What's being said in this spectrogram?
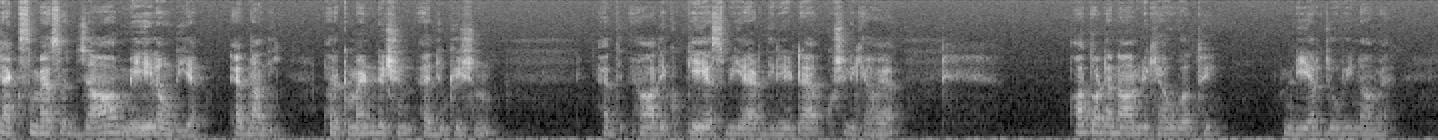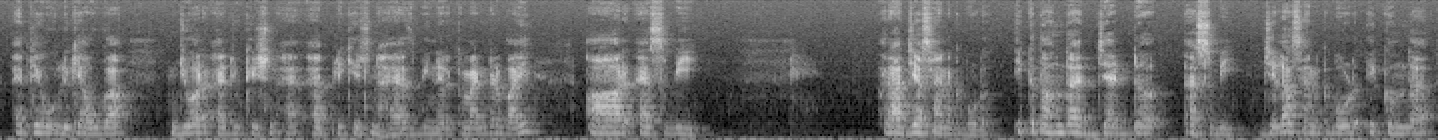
ਟੈਕਸ ਮੈਸੇਜ ਜਾਂ ਮੇਲ ਆਉਂਦੀ ਹੈ ਐਦਾਂ ਦੀ। ਰਿਕਮੈਂਡੇਸ਼ਨ ਐਜੂਕੇਸ਼ਨ ਆ ਦੇਖੋ KSB ਐਟ ਦੀ ਰੇਟ ਹੈ ਕੁਝ ਲਿਖਿਆ ਹੋਇਆ। ਆ ਤੁਹਾਡਾ ਨਾਮ ਲਿਖਿਆ ਹੋਊਗਾ ਉੱਥੇ। ਡੀਅਰ ਜੋ ਵੀ ਨਾਮ ਹੈ। ਇੱਥੇ ਉਹ ਲਿਖਿਆ ਹੋਊਗਾ, your education a- application has been recommended by RSB ਰਾਜਿਆ ਸੈਨਿਕ ਬੋਰਡ ਇੱਕ ਤਾਂ ਹੁੰਦਾ ਹੈ ZSB ਜ਼ਿਲ੍ਹਾ ਸੈਨਿਕ ਬੋਰਡ ਇੱਕ ਹੁੰਦਾ ਹੈ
